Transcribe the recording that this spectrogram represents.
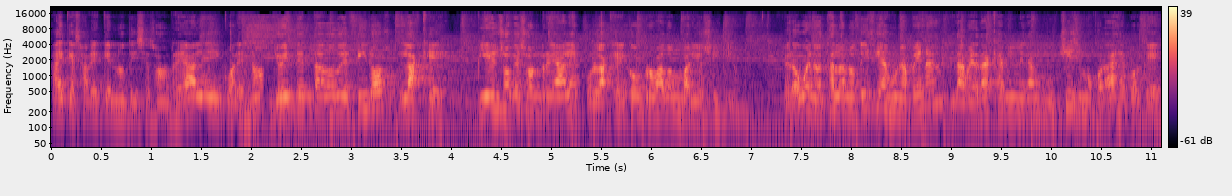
hay que saber qué noticias son reales y cuáles no. Yo he intentado deciros las que pienso que son reales por las que he comprobado en varios sitios. Pero bueno, esta es la noticia, es una pena. La verdad es que a mí me da muchísimo coraje porque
